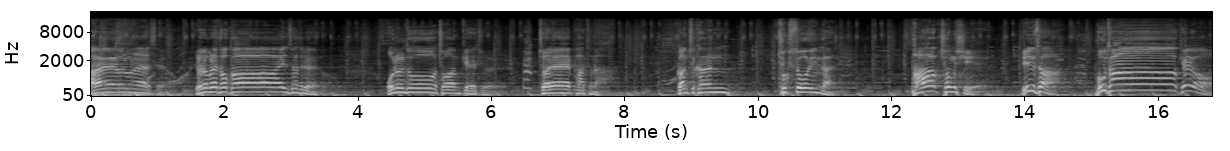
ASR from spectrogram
아유 여러분 안녕하세요. 여러분의 덕화 인사드려요. 오늘도 저와 함께 해줄 저의 파트너 깜찍한 축소인간 박청 씨 인사 부탁해요.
